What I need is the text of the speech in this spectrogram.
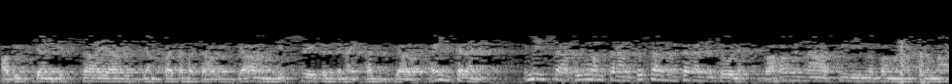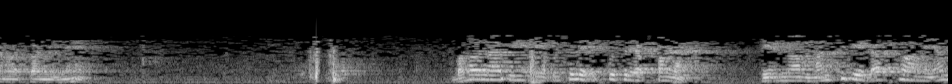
අවිද්‍යාව නිස්සාය අවිද්‍යම් පදහත අවිද්‍යාව නිස්සය කරගෙනයි අවිද්‍යාව අයින් කරන්නේ. එනිසා පුළුවන් තරම් කුසල කරන්නට ඕනේ. භාවනා කිරීම පමණ ප්‍රමාණවත් වන්නේ නැහැ. භාවනා කිරීමේ කුසල එක් කුසලයක් පමණයි. තේරෙනවා මනසිකේ දක්වාම යම්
